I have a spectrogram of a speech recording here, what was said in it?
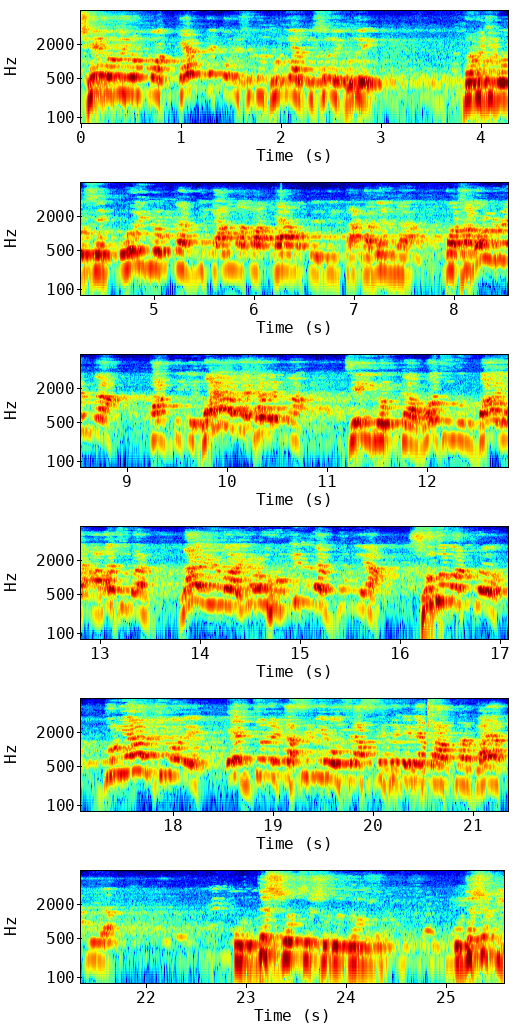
সে নবীর কেমনে করে শুধু দুনিয়ার পিছনে ঘুরে? নবীজি বলছেন, ওই লোকটার দিকে আল্লাহ পাক কিয়ামতের দিন তাকাবেন না, কথা বলবেন না, তার দিকে দয়া দেখাবেন না। যেই লোকটা রজুলুন বায়া রাজুলান, লা ইউবাইয়ুহু ইল্লা দুনিয়া, শুধুমাত্র দুনিয়ার জীবনে একজনের কাছে আজকে আপনার উদ্দেশ্য হচ্ছে শুধু উদ্দেশ্য কি?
